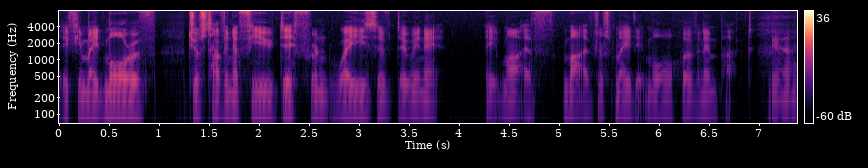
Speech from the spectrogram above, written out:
if you made more of just having a few different ways of doing it, it might have might have just made it more of an impact Yeah,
